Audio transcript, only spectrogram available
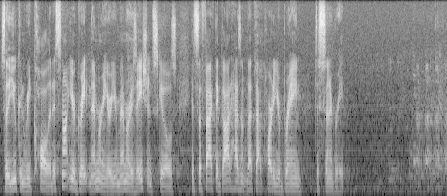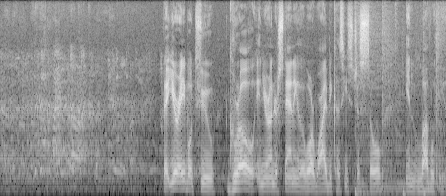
so that you can recall it. It's not your great memory or your memorization skills, it's the fact that God hasn't let that part of your brain disintegrate. that you're able to grow in your understanding of the Lord. Why? Because He's just so in love with you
